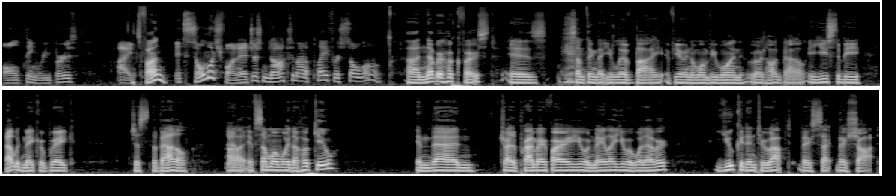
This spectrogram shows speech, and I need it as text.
alting reapers. I It's fun. it's so much fun and it just knocks them out of play for so long. Uh, never hook first is something that you live by if you're in a one v one roadhog battle. It used to be that would make or break just the battle. Yeah. Uh, if someone were to hook you, and then try to primary fire you and melee you or whatever, you could interrupt their se- their shot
